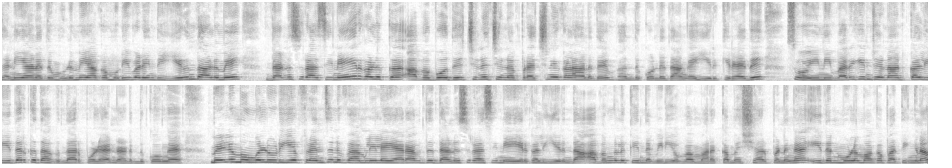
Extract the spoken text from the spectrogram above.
சனியானது முழுமையாக முடிவடைந்து இருந்தாலுமே தனுசு ராசி நேயர்களுக்கு அவ்வப்போது சின்ன சின்ன பிரச்சனைகளானது வந்து கொண்டு தாங்க இருக்கிறது. ஸோ இனி வருகின்ற நாட்கள் இதற்கு தகுந்தாற் போல நடந்துக்கோங்க. மேலும் உங்களுடைய ஃப்ரெண்ட்ஸ் அண்ட் ஃபேமிலியில் யாராவது தனுசு ராசி நேயர்கள் இருந்தால் அவங்களுக்கு இந்த வீடியோவை மறக்காம ஷேர் பண்ணுங்க. இதன் மூலமாக பார்த்தீங்கன்னா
